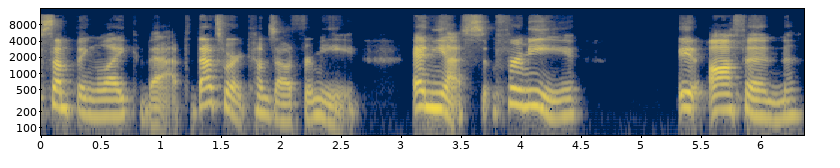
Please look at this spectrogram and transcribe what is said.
something like that. That's where it comes out for me. And yes, for me, it often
